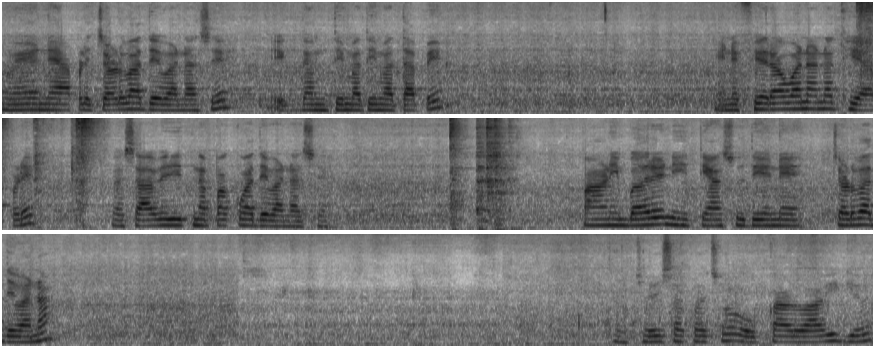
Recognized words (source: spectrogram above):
હવે એને આપણે ચડવા દેવાના છે, એકદમ ધીમા ધીમા તાપે. એને ફેરવવાના નથી આપણે, બસ આવી રીતના પકવા દેવાના છે. પાણી બરે નહીં, ત્યાં સુધી એને ચડવા દેવાના. તો જોઈ શકો છો, ઉકાળો આવી ગયો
